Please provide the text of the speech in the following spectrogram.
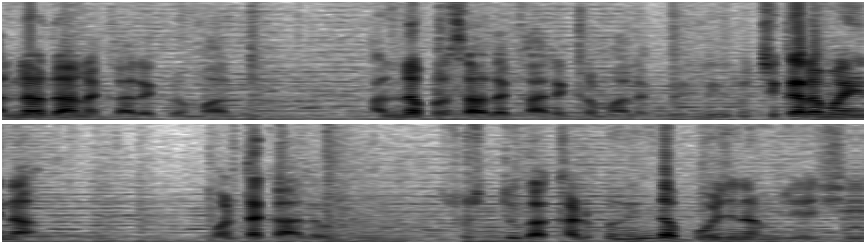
అన్నదాన కార్యక్రమాలు అన్నప్రసాద కార్యక్రమాలకు వెళ్ళి రుచికరమైన వంటకాలు సుష్టుగా కడుపు నిండా భోజనం చేసి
